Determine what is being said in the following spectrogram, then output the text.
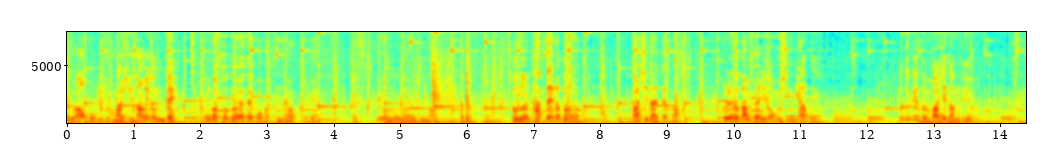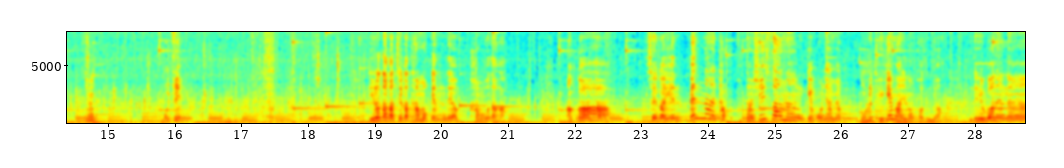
이거 아홉고기 좀 맛이 이상해졌는데? 뭔가 더 넣어야 될 것 같은데 아홉고기. 이거는 넣어야 되나? 저는 다 때려 넣어요. 맛이 날 때까지. 그래서 남편이 너무 신기하대요. 어떻게든 맛이 난대요. 응? 뭐지? 이러다가 제가 다 먹겠는데요. 간 보다가. 아까 제가 얘, 맨날 닭볶음탕 실수하는 게 뭐냐면 물을 되게 많이 넣거든요. 근데 이번에는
